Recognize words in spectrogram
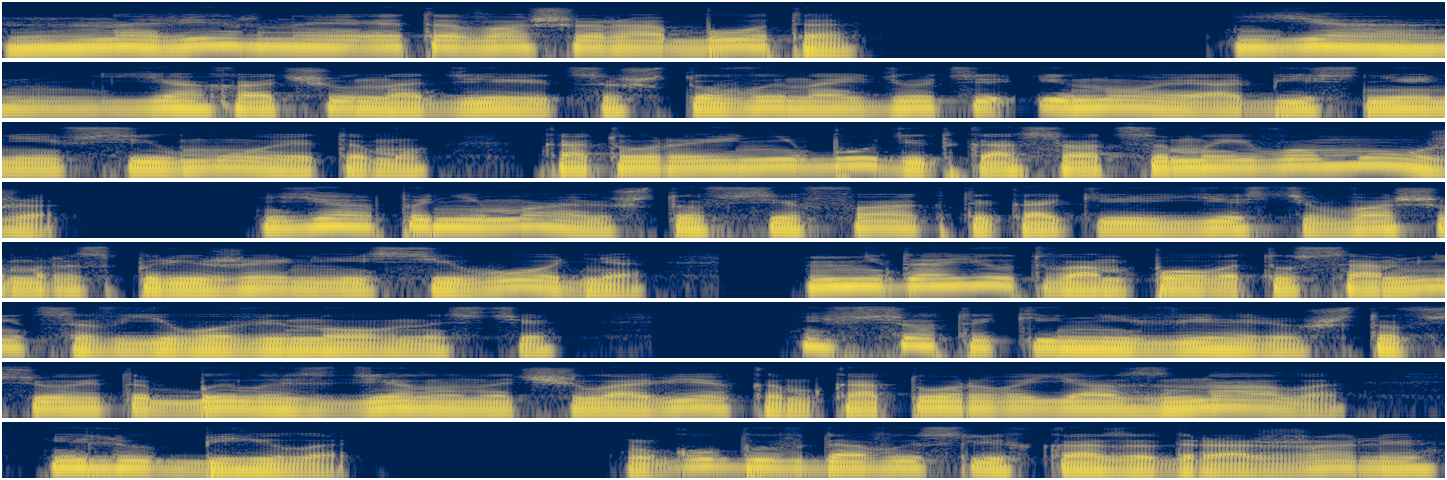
Наверное, это ваша работа. Я я хочу надеяться, что вы найдете иное объяснение всему этому, которое не будет касаться моего мужа. Я понимаю, что все факты, какие есть в вашем распоряжении сегодня, не дают вам повод усомниться в его виновности. И все-таки не верю, что все это было сделано человеком, которого я знала и любила». Губы вдовы слегка задрожали,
